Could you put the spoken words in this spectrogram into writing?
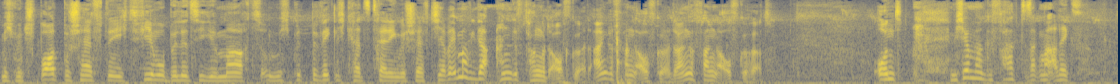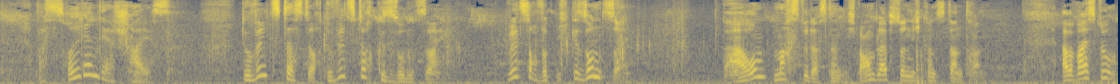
mich mit Sport beschäftigt, viel Mobility gemacht und mich mit Beweglichkeitstraining beschäftigt. Ich habe immer wieder angefangen und aufgehört, angefangen, aufgehört, angefangen, aufgehört. Und mich immer gefragt, sag mal Alex, was soll denn der Scheiß? Du willst das doch, du willst doch gesund sein. Du willst doch wirklich gesund sein. Warum machst du das dann nicht? Warum bleibst du nicht konstant dran? Aber weißt du,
